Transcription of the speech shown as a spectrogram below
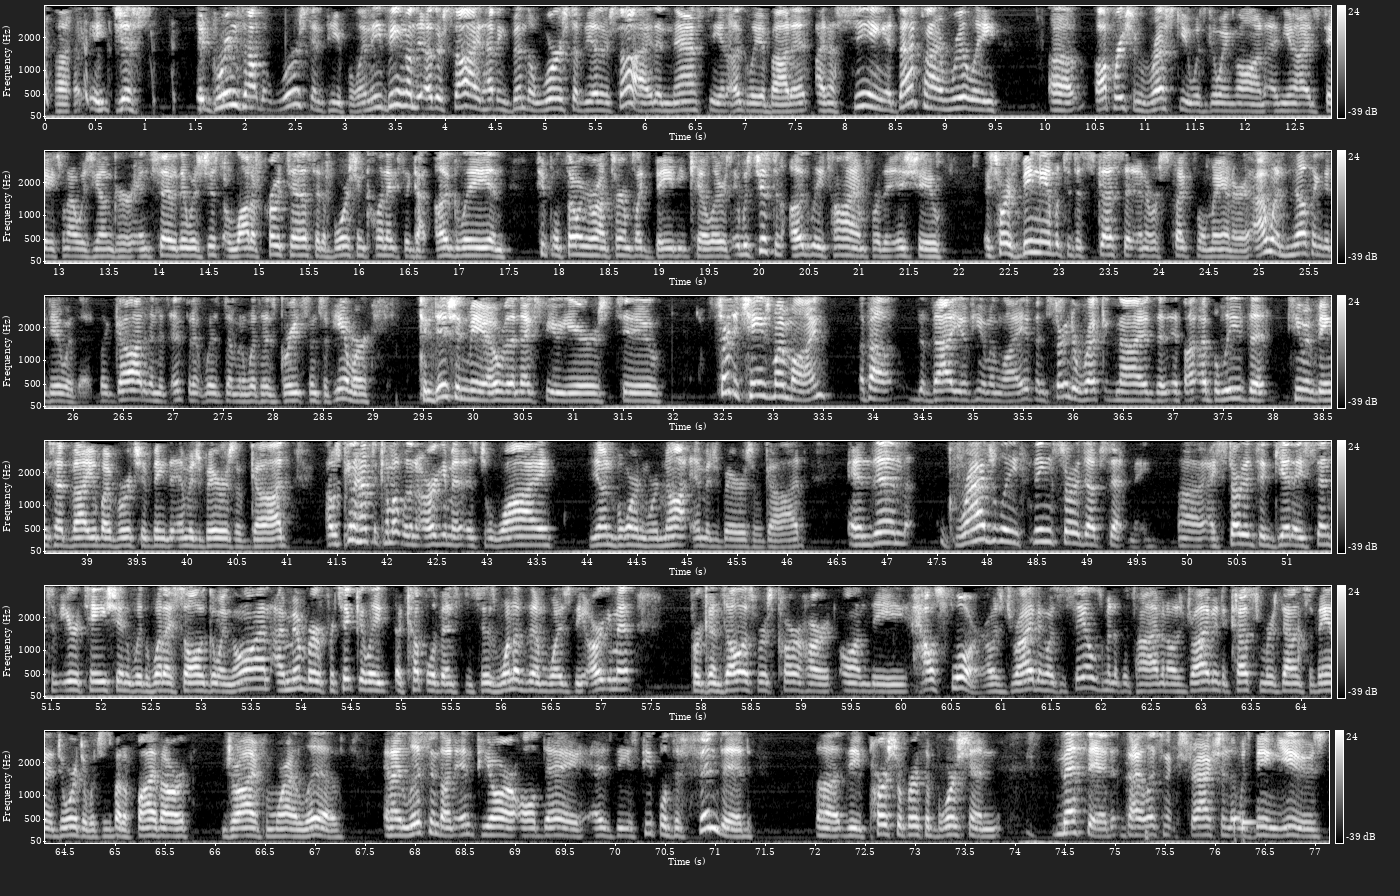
Uh, it just, it brings out the worst in people. And being on the other side, having been the worst of the other side and nasty and ugly about it, and seeing at that time really uh, Operation Rescue was going on in the United States when I was younger, and so there was just a lot of protests at abortion clinics that got ugly, and people throwing around terms like baby killers. It was just an ugly time for the issue as far as being able to discuss it in a respectful manner. I wanted nothing to do with it, but God, in His infinite wisdom and with His great sense of humor, conditioned me over the next few years to start to change my mind about the value of human life and starting to recognize that if I, I believe that human beings had value by virtue of being the image bearers of God, I was going to have to come up with an argument as to why the unborn were not image bearers of God. And then gradually things started to upset me. Uh, I started to get a sense of irritation with what I saw going on. I remember particularly a couple of instances. One of them was the argument for Gonzales versus Carhart on the House floor. I was driving, I was a salesman at the time, and I was driving to customers down in Savannah, Georgia, which is about a five-hour drive from where I live. And I listened on NPR all day as these people defended uh, the partial birth abortion method, and extraction that was being used,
